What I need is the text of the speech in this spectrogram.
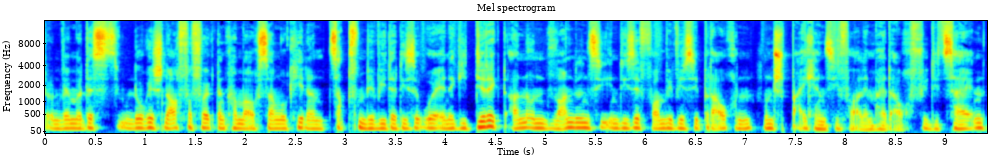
Und wenn man das logisch nachverfolgt, dann kann man auch sagen, okay, dann zapfen wir wieder diese Urenergie direkt an und wandeln sie in diese Form, wie wir sie brauchen und speichern sie vor allem halt auch für die Zeiten,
